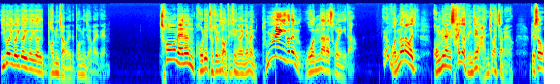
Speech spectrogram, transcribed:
이거, 이거, 이거, 이거, 이거 범인 잡아야 돼. 범인 잡아야 돼. 처음에는 고려 조정에서 어떻게 생각했냐면 분명히 이거는 원나라 소행이다. 그냥 원나라와 공민왕의 사이가 굉장히 안 좋았잖아요. 그래서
